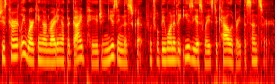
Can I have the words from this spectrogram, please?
She's currently working on writing up a guide page and using this script, which will be one of the easiest ways to calibrate the sensor.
